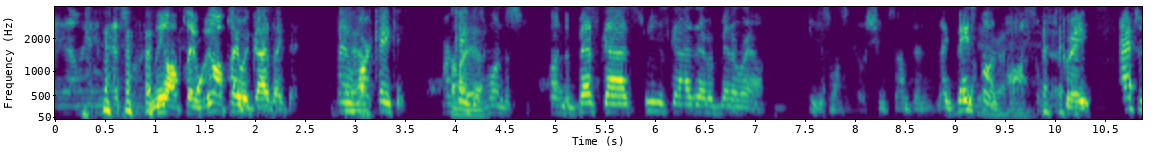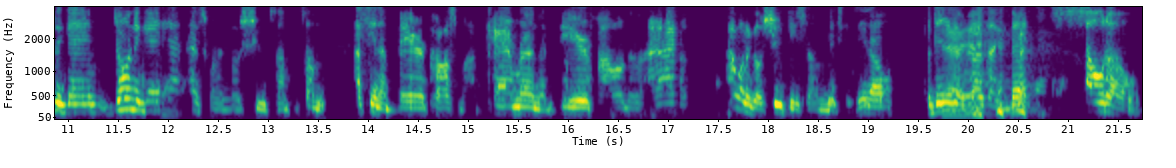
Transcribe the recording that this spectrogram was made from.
And I mean, that's what we all play. We all play with guys like that. Play with Yeah. Markakis. Mark Oh, Akins, yeah. one of the one of the best guys, sweetest guys ever been around. He just wants to go shoot something. Like baseball Yeah, is awesome. It's great. After the game, during the game, I just want to go shoot something. Something. I seen a bear cross my camera and a deer followed them. I, I want to go shoot these some bitches, you know. But then Yeah, you got guys like Betts, Soto,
